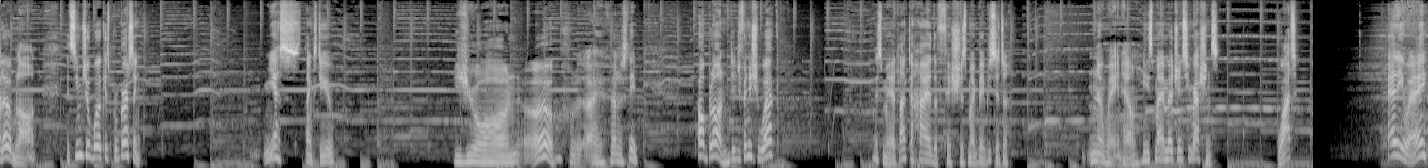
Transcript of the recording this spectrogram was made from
Hello, Blanc. It seems your work is progressing. Yes, thanks to you. Yawn. Oh, I fell asleep. Oh, Blanc, did you finish your work? Miss May, I'd like to hire the fish as my babysitter. No way in hell, he's my emergency rations. What? Anyway,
